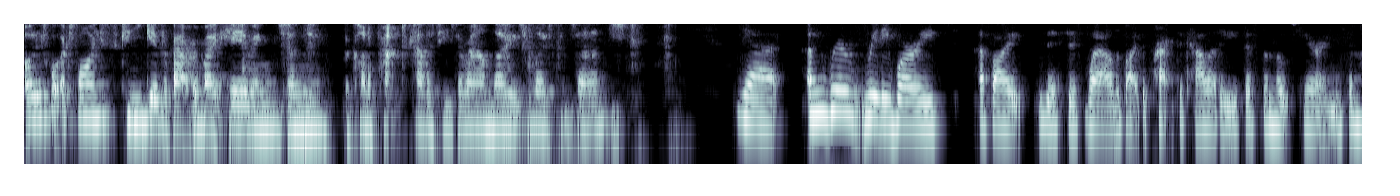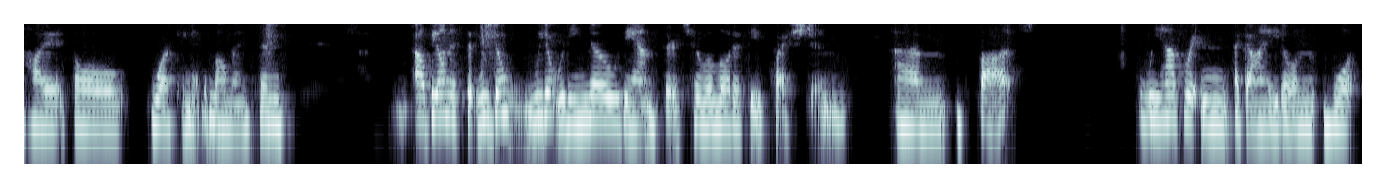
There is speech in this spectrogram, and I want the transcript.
Olive, what advice can you give about remote hearings and the kind of practicalities around those and those concerns? Yeah, I mean, we're really worried about this as well, about the practicalities of remote hearings and how it's all working at the moment. And I'll be honest that we don't we don't really know the answer to a lot of these questions, um, but we have written a guide on what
